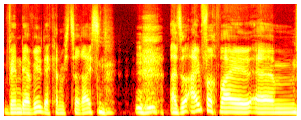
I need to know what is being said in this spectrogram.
wenn der will, der kann mich zerreißen. Mhm. Also einfach weil ähm,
